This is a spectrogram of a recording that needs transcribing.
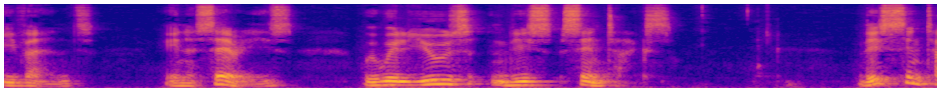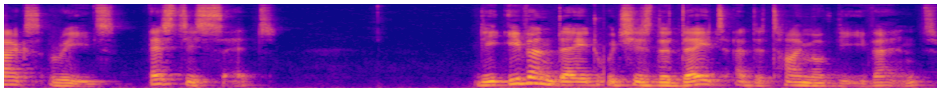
event in a series, we will use this syntax. This syntax reads stset, the event date, which is the date at the time of the event,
